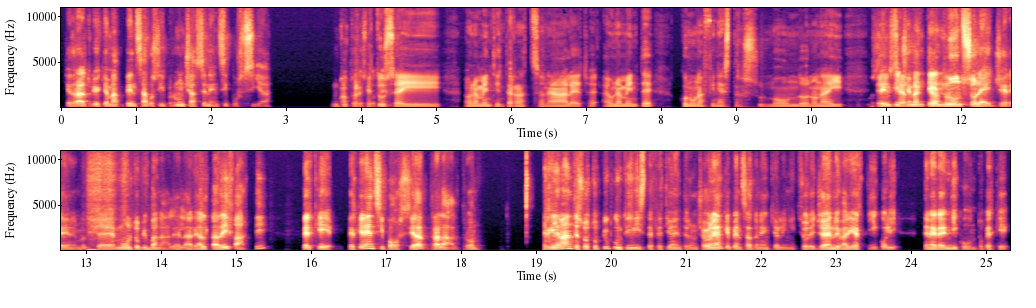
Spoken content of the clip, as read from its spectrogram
che tra l'altro io chiama... pensavo si pronunciasse Nancy Porsia. Ma perché tu tempo. sei è una mente internazionale, cioè è una mente con una finestra sul mondo, non hai... Eh, Semplicemente attaccato... non so leggere, cioè è molto più banale la realtà dei fatti, perché? Perché Nancy Porsia, tra l'altro, è rilevante sotto più punti di vista effettivamente, non ci avevo neanche pensato neanche all'inizio, leggendo i vari articoli te ne rendi conto, perché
